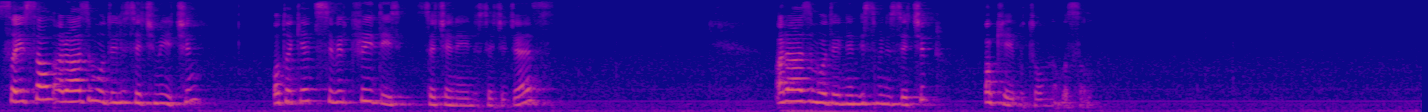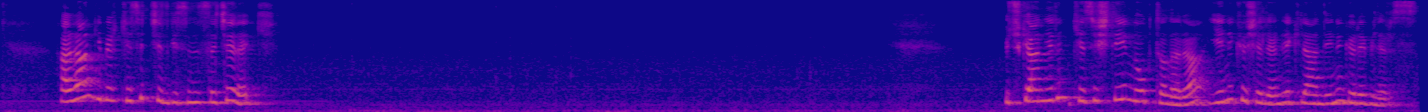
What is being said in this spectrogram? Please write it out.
Sayısal arazi modeli seçimi için AutoCAD Civil 3D seçeneğini seçeceğiz. Arazi modelinin ismini seçip OK butonuna basalım. Herhangi bir kesit çizgisini seçerek üçgenlerin kesiştiği noktalara yeni köşelerin eklendiğini görebiliriz.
